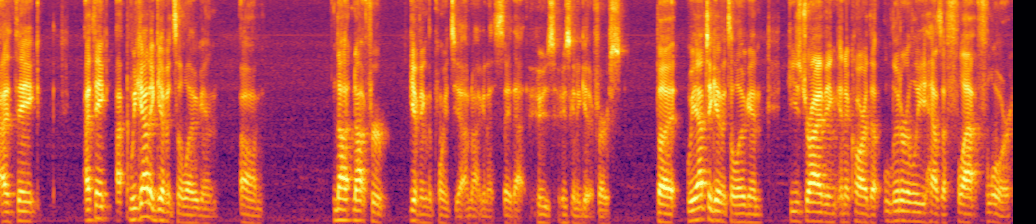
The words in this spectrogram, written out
I think, I think uh, we got to give it to Logan. Um, not not for giving the points yet. I'm not going to say that. Who's who's going to get it first? But we have to give it to Logan he's driving in a car that literally has a flat floor.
